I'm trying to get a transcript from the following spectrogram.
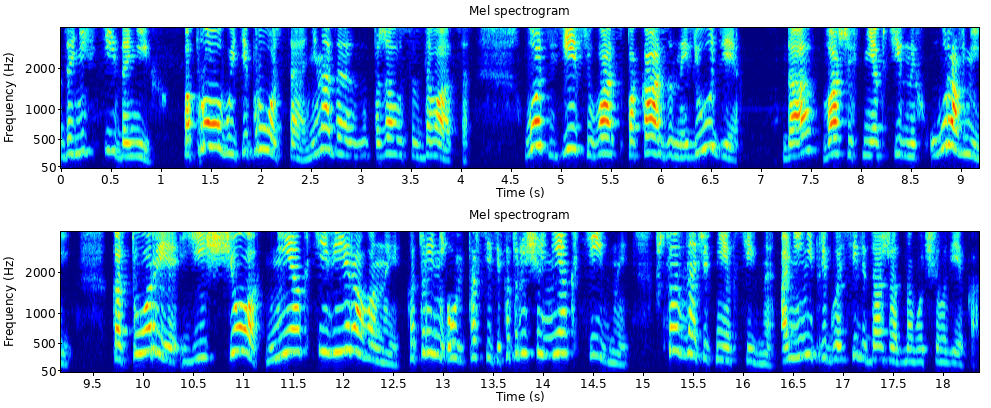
донести до них, попробуйте просто, не надо, пожалуйста, сдаваться. Вот здесь у вас показаны люди, да, ваших неактивных уровней, которые еще не активированы, которые, ой, простите, которые еще не активны. Что значит неактивны? Они не пригласили даже одного человека.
